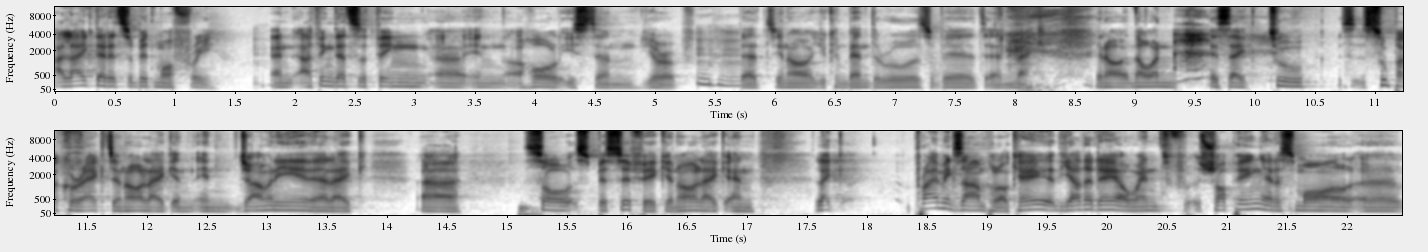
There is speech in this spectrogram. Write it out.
I like that it's a bit more free. And I think that's the thing uh, in a whole Eastern Europe that you know you can bend the rules a bit and like you know no one is like too super correct you know like in in Germany they're like uh, so specific you know like and like prime example okay the other day I went f- shopping at a small uh,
